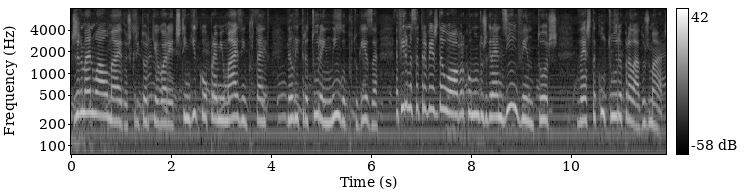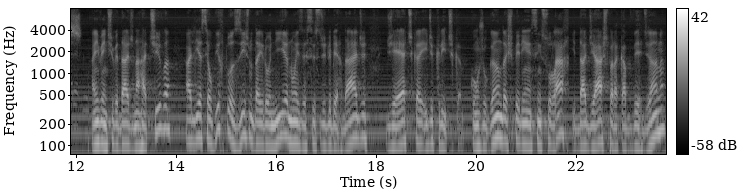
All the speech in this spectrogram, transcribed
Germano Almeida, o escritor que agora é distinguido com o prémio mais importante da literatura em língua portuguesa, afirma-se através da obra como um dos grandes inventores desta cultura para lá dos mares. A inventividade narrativa alia-se ao virtuosismo da ironia num exercício de liberdade, de ética e de crítica. Conjugando a experiência insular e da diáspora cabo-verdiana,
